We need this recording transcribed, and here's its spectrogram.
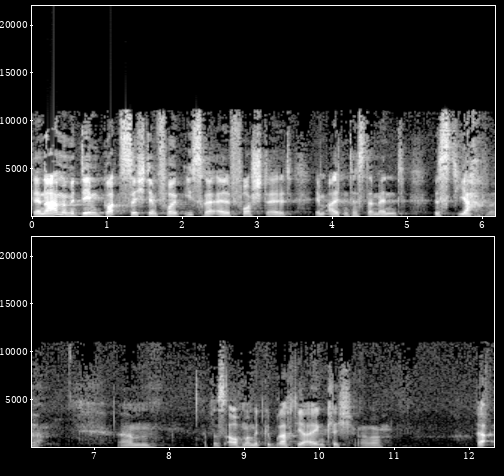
Der Name, mit dem Gott sich dem Volk Israel vorstellt im Alten Testament, ist Jahwe. Ähm, das auch mal mitgebracht hier eigentlich. Aber ja.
